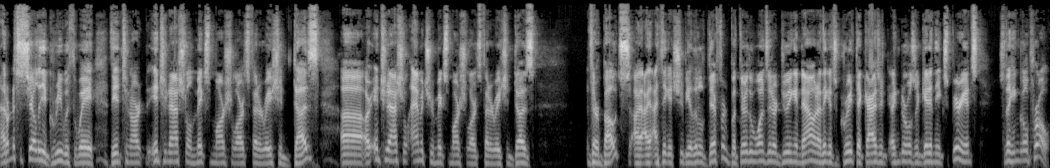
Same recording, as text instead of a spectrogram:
I don't necessarily agree with the way the Interna- International Mixed Martial Arts Federation does, uh, or International Amateur Mixed Martial Arts Federation does their bouts. I, I, think it should be a little different, but they're the ones that are doing it now, and I think it's great that guys and girls are getting the experience so they can go pro.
